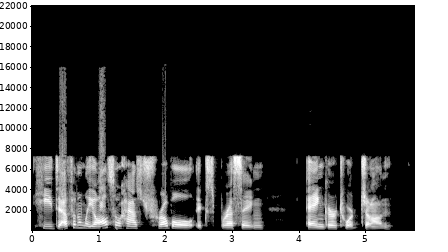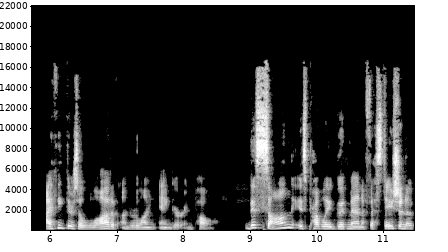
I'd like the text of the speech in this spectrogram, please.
He definitely also has trouble expressing anger toward john I think there's a lot of underlying anger in Paul. This song is probably a good manifestation of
